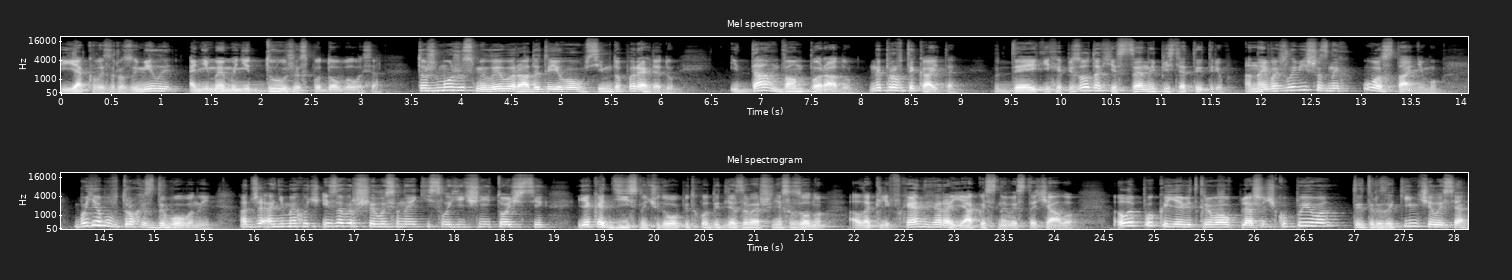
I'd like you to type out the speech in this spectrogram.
Як ви зрозуміли, аніме мені дуже сподобалося, тож можу сміливо радити його всім до перегляду. І дам вам пораду, не провтикайте. В деяких епізодах є сцени після титрів, а найважливіше з них у останньому. Бо я був трохи здивований, адже аніме хоч і завершилося на якійсь логічній точці, яка дійсно чудово підходить для завершення сезону, але кліфхенгера якось не вистачало. Але поки я відкривав пляшечку пива, титри закінчилися,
